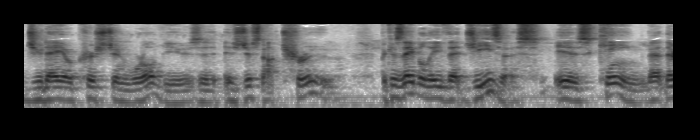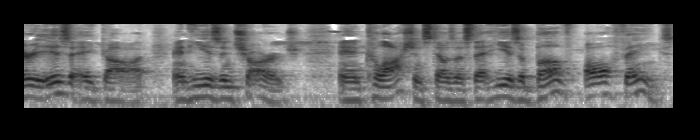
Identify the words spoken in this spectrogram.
Judeo Christian worldviews is, is just not true because they believe that Jesus is king, that there is a God and he is in charge. And Colossians tells us that he is above all things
